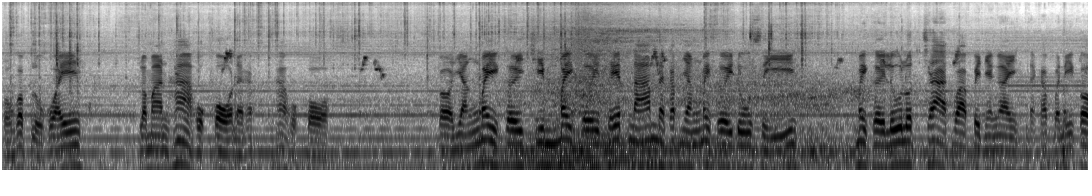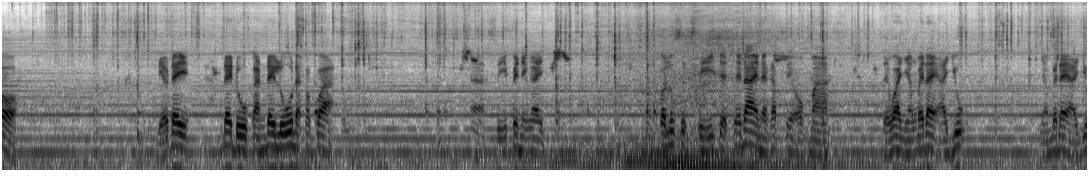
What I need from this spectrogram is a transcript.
ผมก็ปลูกไว้ ประมาณ 5-6กอนะครับ5-6กอก็ยังไม่เคยชิมไม่เคยเทสน้ำนะครับ ยังไม่เคยดูสี ไม่เคยรู้รสชาติว่าเป็นยังไงนะครับ วันนี้ก็ เดี๋ยวได้ได้ดูกันได้รู้นะครับว่าสีเป็นยังไง ก็รู้สึกสีจะใช้ได้นะครับที่ออกมา แต่ว่ายังไม่ได้อายุ ยังไม่ได้อายุ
